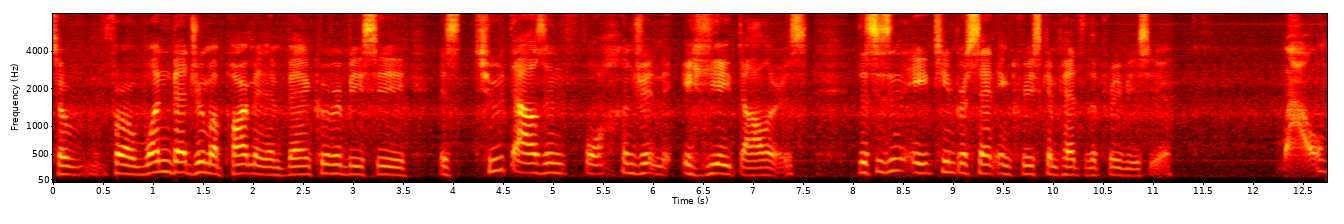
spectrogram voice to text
to for a one bedroom apartment in Vancouver, BC is $2,488. This is an 18% increase compared to the previous year. Wow.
